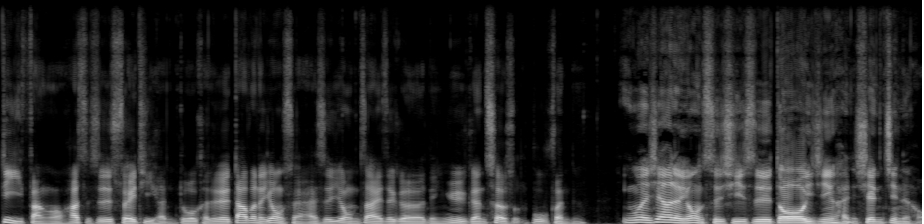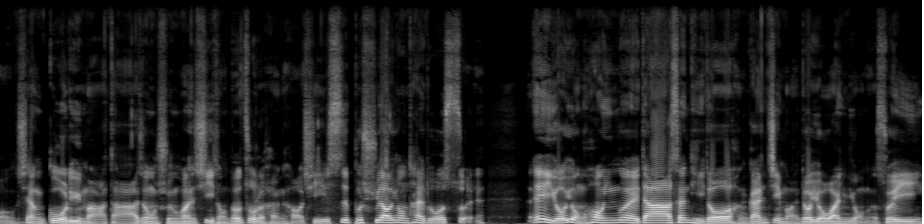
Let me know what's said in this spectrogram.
地方哦，它只是水体很多，可是大部分的用水还是用在这个淋浴跟厕所的部分。因为现在的游泳池其实都已经很先进了哦，像过滤马达这种循环系统都做得很好，其实是不需要用太多的水。哎，游泳后因为大家身体都很干净嘛，都游完泳了，所以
